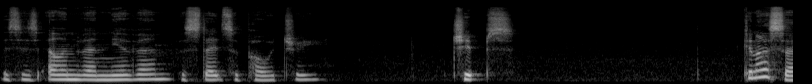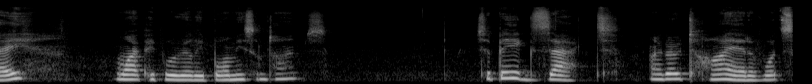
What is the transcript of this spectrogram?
This is Ellen van Neerven for States of Poetry. Chips. Can I say, white people really bore me sometimes? To be exact, I grow tired of what's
